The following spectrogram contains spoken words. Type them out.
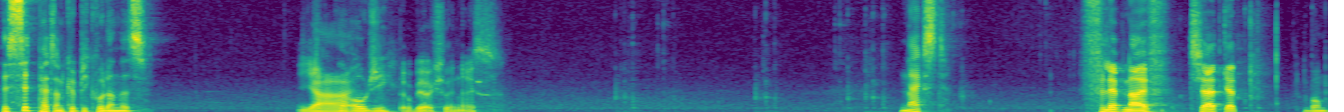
The sit pattern could be cool on this. Yeah. The OG. That would be actually nice. Next. Flip knife. Chat get. Boom.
